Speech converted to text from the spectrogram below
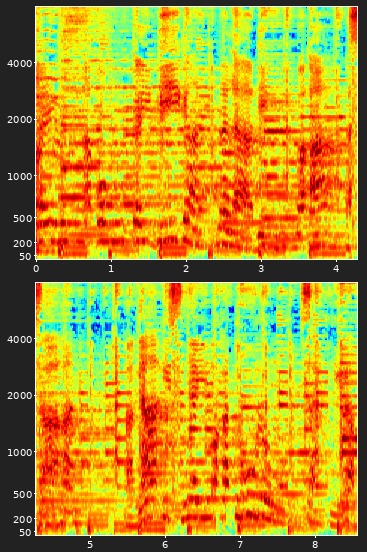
Mayroon akong kaibigan na laging maaasahan. Ang nais niya'y makatulong sa hirap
